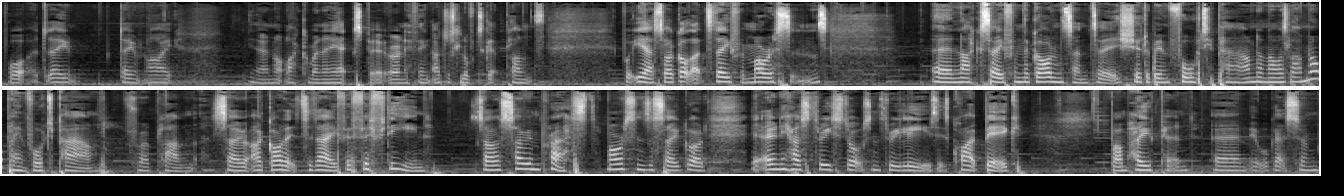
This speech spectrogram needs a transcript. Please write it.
but I don't don't like, you know, not like I'm an expert or anything. I just love to get plants. But yeah, so I got that today from Morrison's. And like I say, from the garden centre, it should have been £40. And I was like, I'm not paying £40 for a plant. So I got it today for 15 So I was so impressed. Morrison's are so good. It only has three stalks and three leaves. It's quite big but I'm hoping um, it will get some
